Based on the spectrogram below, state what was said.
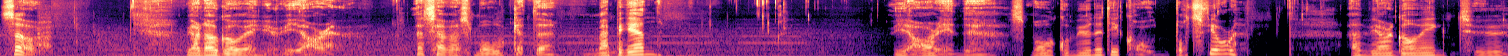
So, we are now going, we are, let's have a small look at the map again. We are in the small community called Båtsfjord and we are going to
